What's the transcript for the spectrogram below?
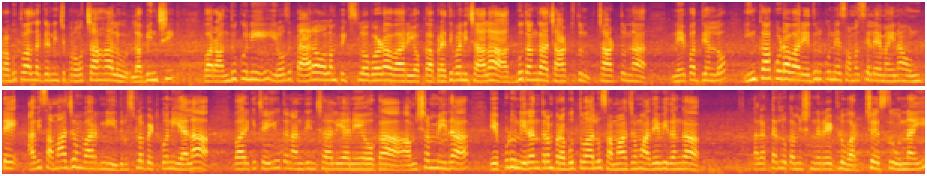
ప్రభుత్వాల దగ్గర నుంచి ప్రోత్సాహాలు లభించి వారు అందుకుని ఈరోజు పారా ఒలింపిక్స్లో కూడా వారి యొక్క ప్రతిభని చాలా అద్భుతంగా చాటుతు చాటుతున్న నేపథ్యంలో ఇంకా కూడా వారు ఎదుర్కొనే సమస్యలు ఏమైనా ఉంటే అవి సమాజం వారిని దృష్టిలో పెట్టుకొని ఎలా వారికి చేయూతను అందించాలి అనే ఒక అంశం మీద ఎప్పుడు నిరంతరం ప్రభుత్వాలు సమాజం అదేవిధంగా కలెక్టర్లు కమిషనరేట్లు వర్క్ చేస్తూ ఉన్నాయి.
